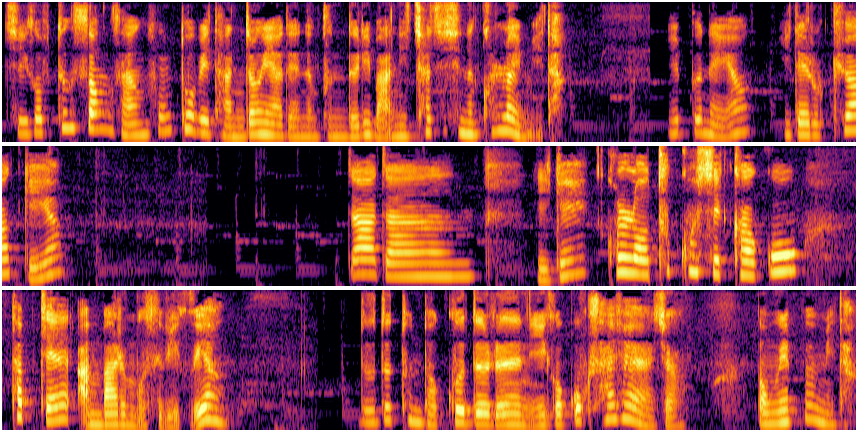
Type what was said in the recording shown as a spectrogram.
직업 특성상 손톱이 단정해야 되는 분들이 많이 찾으시는 컬러입니다. 예쁘네요. 이대로 큐할게요. 짜잔! 이게 컬러 투코식하고 탑젤 안 바른 모습이고요. 누드톤 덕후들은 이거 꼭 사셔야죠. 너무 예쁩니다.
